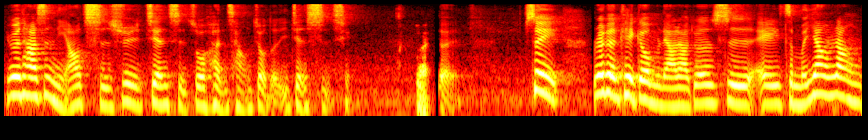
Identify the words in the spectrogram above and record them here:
因为它是你要持续坚持做很长久的一件事情。对对，所以 Regan 可以跟我们聊聊，就是哎，怎么样让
